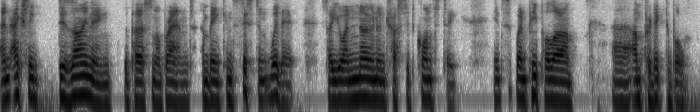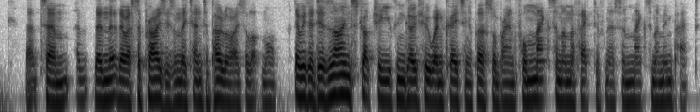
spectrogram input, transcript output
and actually designing the personal brand and being consistent with it so you are known and trusted quantity. It's when people are uh, unpredictable that um, then there are surprises and they tend to polarize a lot more. There is a design structure you can go through when creating a personal brand for maximum effectiveness and maximum impact.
